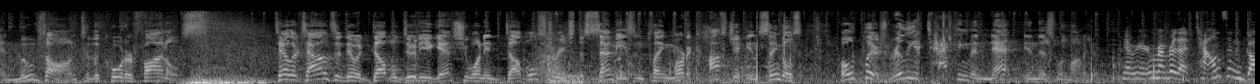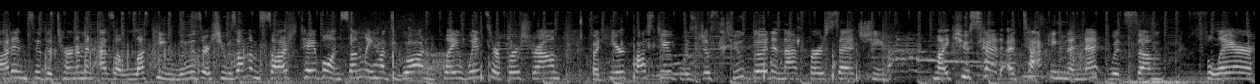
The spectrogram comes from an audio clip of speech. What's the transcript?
and moves on to the quarterfinals. Taylor Townsend doing double duty again. She won in doubles to reach the semis and playing Marta Kostyuk in singles. Both players really attacking the net in this one, Monica. Yeah, we remember that Townsend got into the tournament as a lucky loser. She was on the massage table and suddenly had to go out and play, wins her first round. But here, Kostyuk was just too good in that first set. She like you said, attacking the net with some flair.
